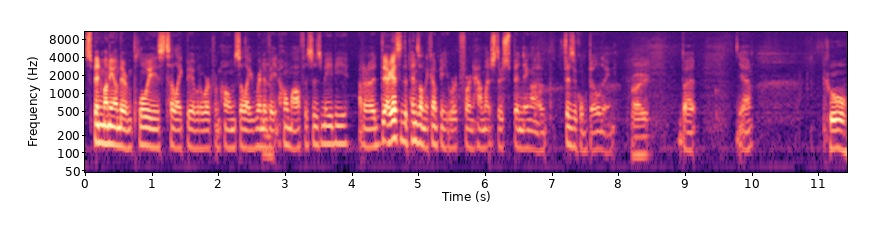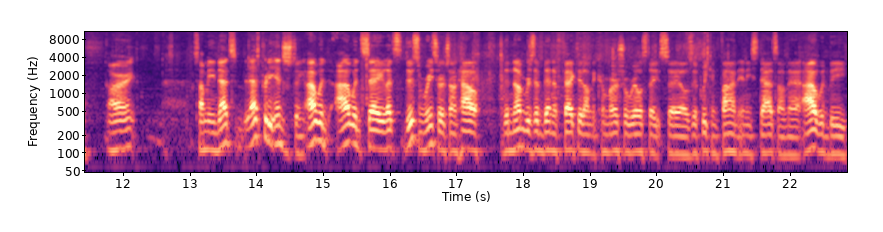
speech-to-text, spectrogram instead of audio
spend money on their employees to like be able to work from home. So like renovate home offices maybe. I don't know. I guess it depends on the company you work for and how much they're spending on a physical building. Right. But yeah. Cool. All right. So I mean that's that's pretty interesting. I would I would say let's do some research on how the numbers have been affected on the commercial real estate sales. If we can find any stats on that, I would be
